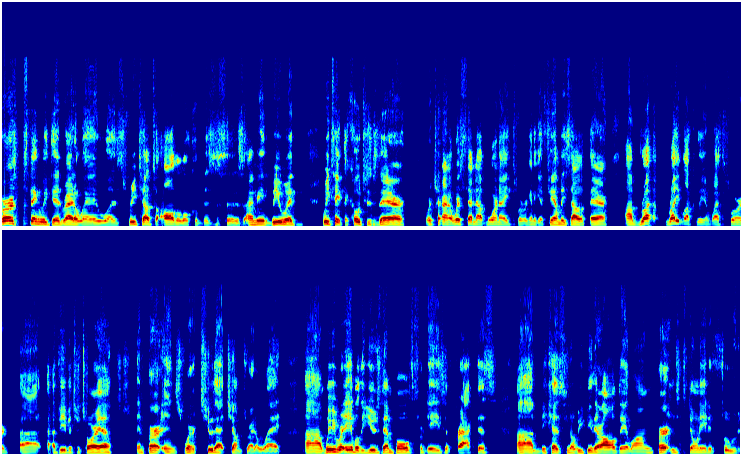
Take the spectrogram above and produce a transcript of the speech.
first thing we did right away was reach out to all the local businesses. I mean, we would we take the coaches there. We're trying to we're setting up more nights where we're going to get families out there. Um, right, right, luckily in Westford, uh, Aviva Trattoria and Burton's were two that jumped right away. Uh, we were able to use them both for days of practice um, because you know we'd be there all day long. Burton's donated food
